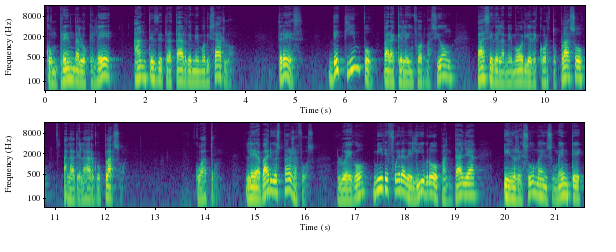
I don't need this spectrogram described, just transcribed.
Comprenda lo que lee antes de tratar de memorizarlo. 3. Dé tiempo para que la información pase de la memoria de corto plazo a la de largo plazo. 4. Lea varios párrafos, luego mire fuera del libro o pantalla y resuma en su mente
